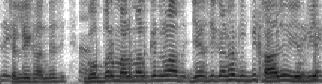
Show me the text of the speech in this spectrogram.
ਜੀ। ਛੱਲੀ ਖਾਂਦੇ ਸੀ। ਗੋਬਰ ਮਲ ਮਲ ਕੇ ਨਲਾ ਜੇ ਅਸੀਂ ਕਹਿਣਾ ਬੀਬੀ ਖਾਜ ਹੋਈ ਜਾਂਦੀ ਹੈ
